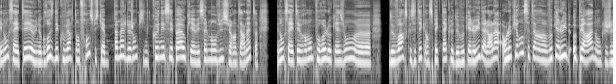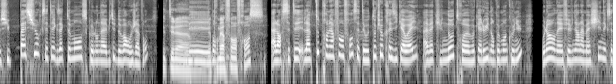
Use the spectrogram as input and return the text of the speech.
Et donc, ça a été une grosse découverte en France, puisqu'il y a pas mal de gens qui ne connaissaient pas ou qui avaient seulement vu sur Internet. Et donc, ça a été vraiment pour eux l'occasion euh, de voir ce que c'était qu'un spectacle de Vocaloid. Alors là, en l'occurrence, c'était un Vocaloid opéra, donc je suis pas sûre que c'était exactement ce que l'on a l'habitude de voir au Japon. C'était la, Mais la bon. première fois en France. Alors, c'était la toute première fois en France, c'était au Tokyo Crazy Kawaii, avec une autre euh, Vocaloid un peu moins connue, où là, on avait fait venir la machine, etc.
